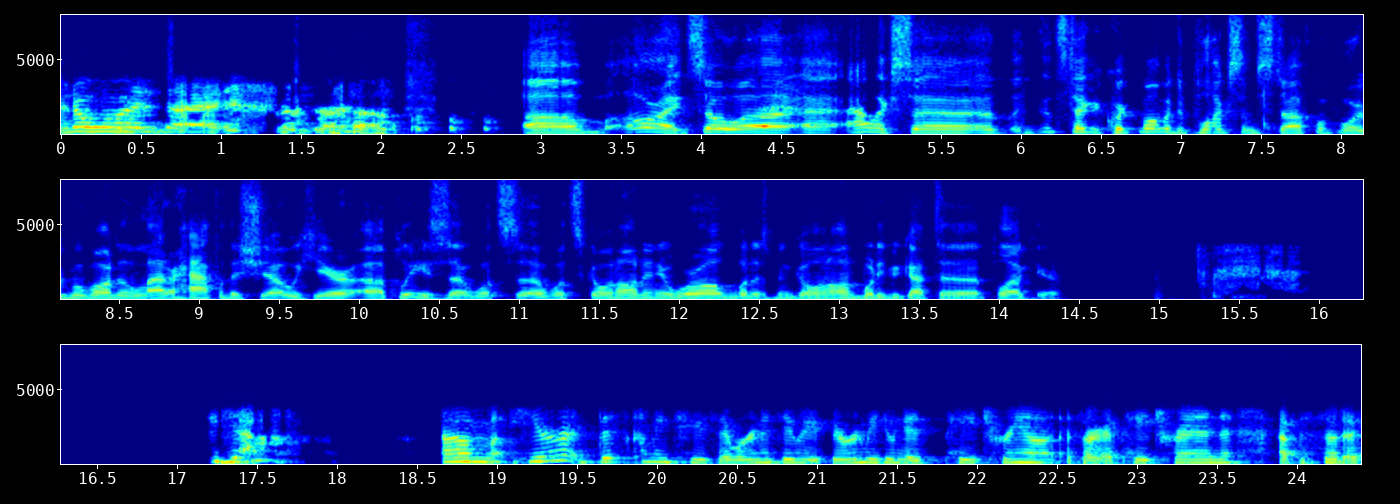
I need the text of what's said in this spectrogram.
i don't want that Um, all right. So, uh, uh, Alex, uh, let's take a quick moment to plug some stuff before we move on to the latter half of the show here. Uh, please, uh, what's uh, what's going on in your world? What has been going on? What have you got to plug here? Yeah. Um, here this coming Tuesday, we're gonna do. We're gonna be doing a Patreon, sorry, a patron episode of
